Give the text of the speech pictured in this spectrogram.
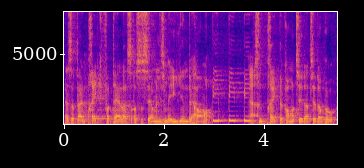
Altså der er en prik for Dallas Og så ser man ligesom Alien der ja. Kommer Bip bip bip Ja. Sådan en prik der kommer tættere og tættere på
